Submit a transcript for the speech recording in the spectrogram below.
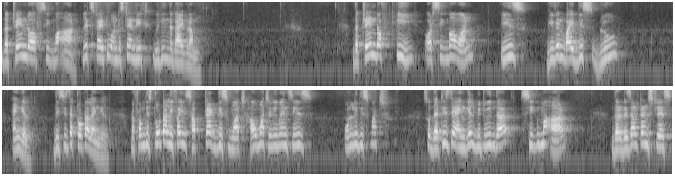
the trend of sigma r. Let us try to understand it within the diagram. The trend of P or sigma 1 is given by this blue angle. This is the total angle. Now, from this total if I subtract this much, how much remains is only this much. So, that is the angle between the sigma r, the resultant stress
